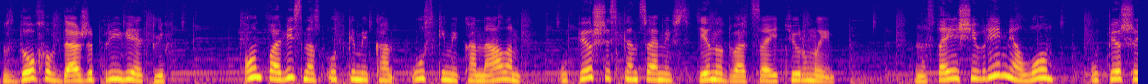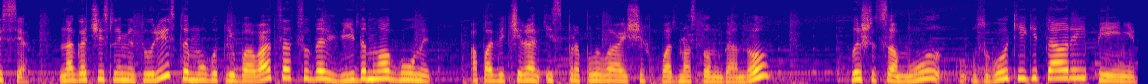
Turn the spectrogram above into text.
вздохов даже приветлив. Он повис над узкими, кан узкими каналом, упершись концами в стену дворца и тюрьмы. В настоящее время лом – упершийся. Многочисленные туристы могут любоваться отсюда видом лагуны, а по вечерам из проплывающих под мостом гондол слышатся звуки гитары и пени.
